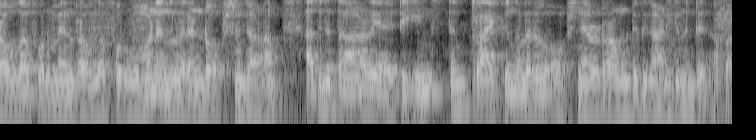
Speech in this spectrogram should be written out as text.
റൗള ഫോർ മെൻ റൗള ഫോർ വുമൺ എന്നുള്ള രണ്ട് ഓപ്ഷൻ കാണാം. അതിന് താഴെയായിട്ട് ഇൻസ്റ്റന്റ് ട്രാക്ക് എന്നുള്ളൊരു ഓപ്ഷൻ ഞാനിവിടെ റൗണ്ട് ഇത് കാണിക്കുന്നുണ്ട്. അപ്പോൾ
